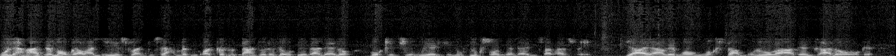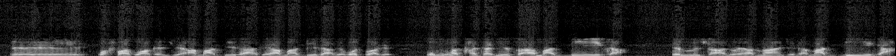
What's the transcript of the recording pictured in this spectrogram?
ulangaze uma ukuyawalizwa nje usehambe emgwaqeni utanzo lelo ubika lelo ugijima uye endlini ufuna ukusondela emsakazweni. Yaya-ke ngokuhlambuluka-ke njalo-ke eh kwafakwa-ke nje amabika-ke amabika-ke. Kodwa-ke ungaqhathanisa amabika emidlalo yamanje lamabika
